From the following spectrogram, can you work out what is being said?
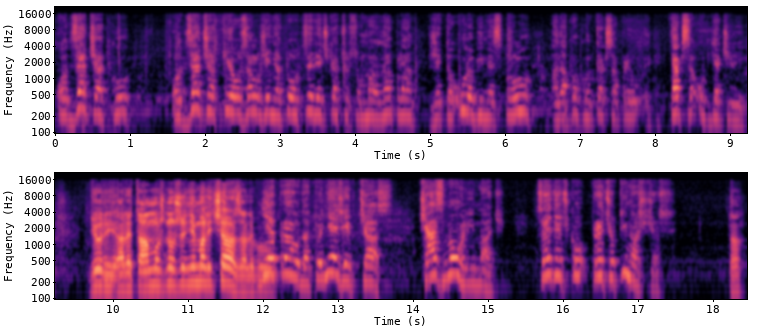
od začiatku, od začiatkeho založenia toho CD, čo som mal na plán, že to urobíme spolu a napokon tak sa, pre, tak sa obďačili. Ďuri, ale tam možno, že nemali čas, alebo... Nie je pravda, to nie je čas. Čas mohli mať. CDčko, prečo ty máš čas? Tak,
